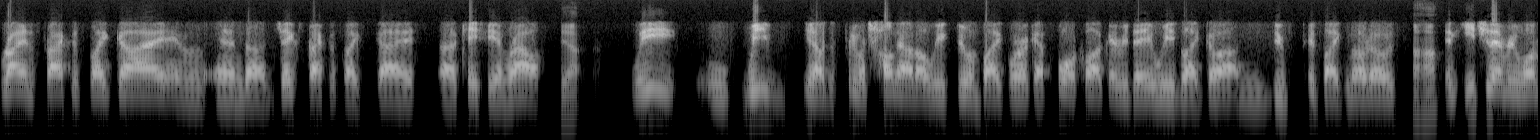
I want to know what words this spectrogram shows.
Ryan's practice bike guy and and uh, Jake's practice bike guy, uh, Casey and Ralph. Yeah. We we you know just pretty much hung out all week doing bike work. At four o'clock every day, we'd like go out and do pit bike motos, uh huh, and each and every one.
